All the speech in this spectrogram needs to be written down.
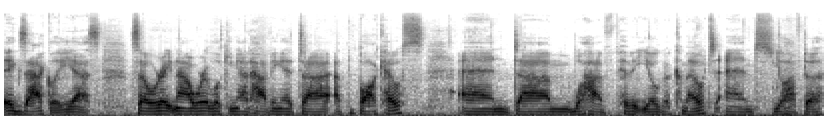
Exactly, yes. So right now we're looking at having it uh, at the blockhouse, and um, we'll have Pivot Yoga come out, and you'll have to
